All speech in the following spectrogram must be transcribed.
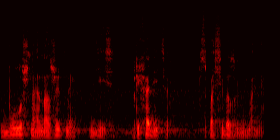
«Булочная на Житной 10». Приходите. Спасибо за внимание.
